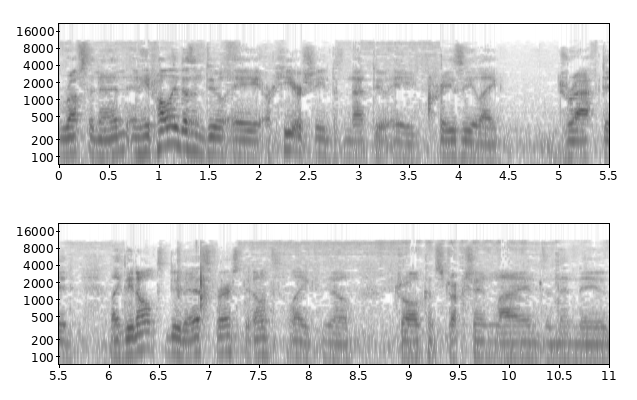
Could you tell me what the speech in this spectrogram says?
roughs it in, and he probably doesn't do a or he or she does not do a crazy like drafted like they don't do this first. They don't like you know draw construction lines and then they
